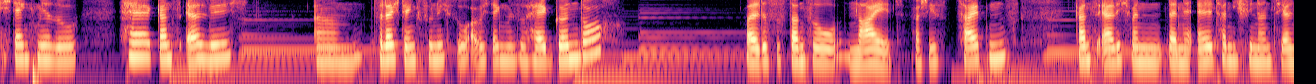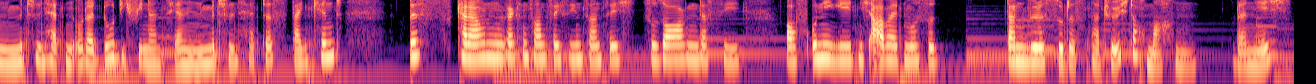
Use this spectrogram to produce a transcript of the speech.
ich denke mir so, hä, ganz ehrlich, ähm, vielleicht denkst du nicht so, aber ich denke mir so, hey, gönn doch. Weil das ist dann so Neid. Verstehst du? Zweitens, ganz ehrlich, wenn deine Eltern die finanziellen Mittel hätten oder du die finanziellen Mittel hättest, dein Kind bis, keine Ahnung, 26, 27 zu sorgen, dass sie auf Uni geht, nicht arbeiten muss, so, dann würdest du das natürlich doch machen, oder nicht?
